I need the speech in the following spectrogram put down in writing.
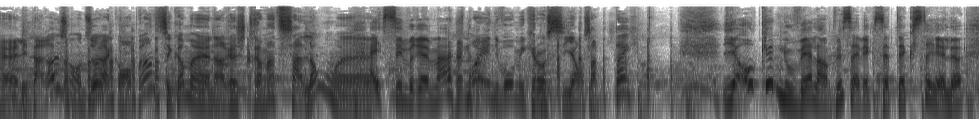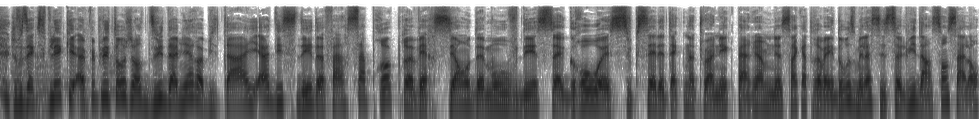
Euh, les paroles sont dures à comprendre. C'est comme un enregistrement de salon. euh. Hey, c'est vraiment C'est pas un nouveau micro-sillon, ça putain. Il n'y a aucune nouvelle en plus avec cet extrait-là. Je vous explique. Un peu plus tôt aujourd'hui, Damien Robitaille a décidé de faire sa propre version de Move This, gros euh, succès de Technotronic paru en 1992. Mais là, c'est celui dans son salon.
